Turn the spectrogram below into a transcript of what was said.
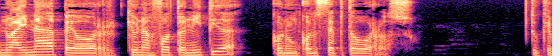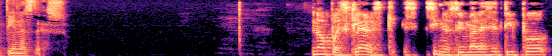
no hay nada peor que una foto nítida con un concepto borroso. ¿Tú qué opinas de eso? No, pues claro, es que si no estoy mal, ese tipo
